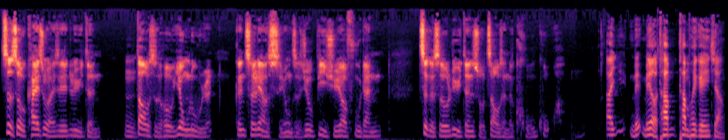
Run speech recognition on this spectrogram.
这时候开出来这些绿灯，嗯，到时候用路人跟车辆使用者就必须要负担这个时候绿灯所造成的苦果。啊，没没有，他他们会跟你讲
